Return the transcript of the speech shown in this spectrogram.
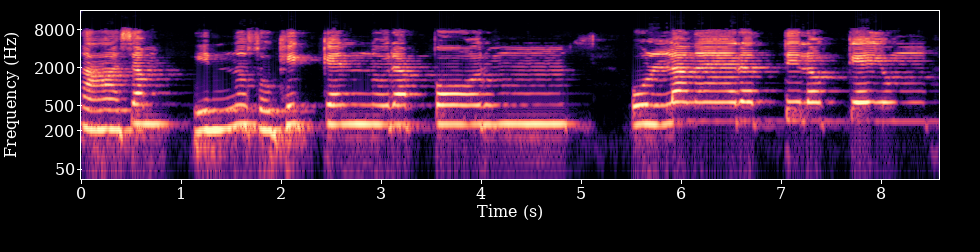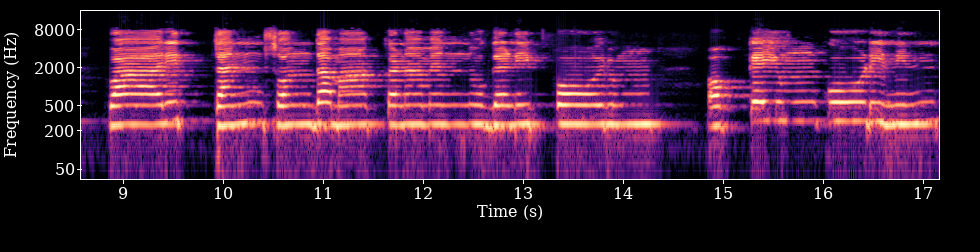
നാശം ഇന്നു സുഖിക്കെന്നുരപ്പോരും. ഉള്ള നേരത്തിലൊക്കെയും വാരിത്തൻ സ്വന്തമാക്കണമെന്നു ഗണിപ്പോരും. ഒക്കെയും കൂടി നിൻ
